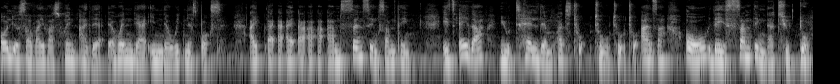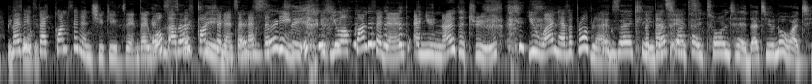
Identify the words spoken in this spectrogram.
all your survivors when are they when they are in the witness box I, I, I, I, I'm sensing something. It's either you tell them what to, to, to, to answer or there is something that you do before Maybe it's that confidence you give them. They walk up with confidence, and that's the thing. If you are confident and you know the truth, you won't have a problem. Exactly. But That's, that's what. I told her that you know what?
